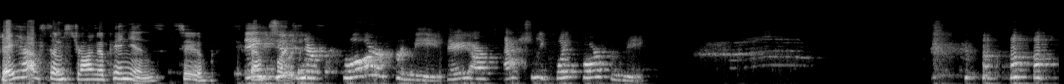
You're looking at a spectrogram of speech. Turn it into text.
They have some strong opinions too. They Sounds do, like and they're far from me. They are actually quite far from me.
